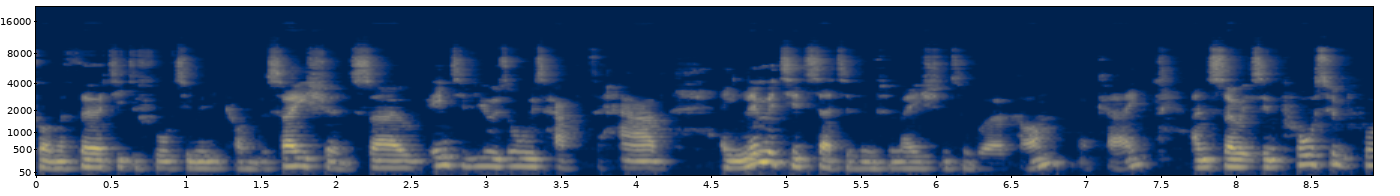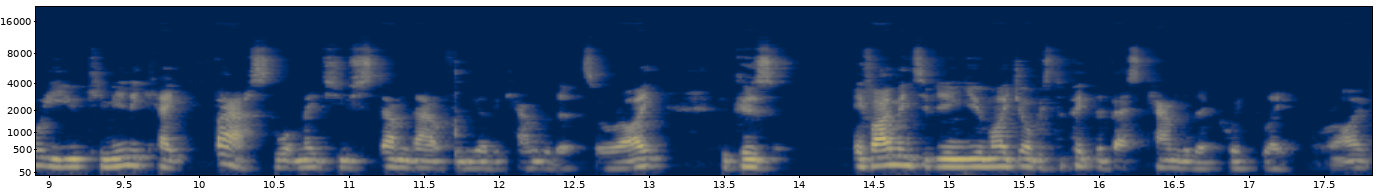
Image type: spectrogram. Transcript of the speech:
from a 30 to 40 minute conversation. So interviewers always have to have a limited set of information to work on. Okay. And so it's important for you you communicate fast what makes you stand out from the other candidates. All right. Because if I'm interviewing you, my job is to pick the best candidate quickly. Right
